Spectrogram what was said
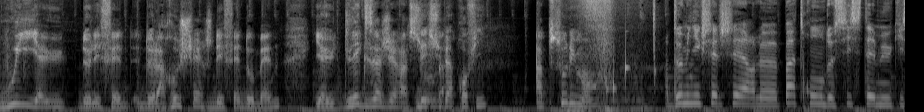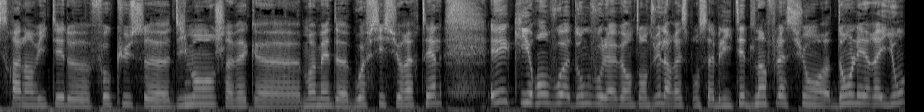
oui, il y a eu de l'effet, de la recherche d'effets d'aubaine, il y a eu de l'exagération. Des super profits? Absolument. Dominique Schelcher, le patron de Système U, qui sera l'invité de Focus euh, dimanche avec euh, Mohamed Bouafsi sur RTL et qui renvoie donc, vous l'avez entendu, la responsabilité de l'inflation dans les rayons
